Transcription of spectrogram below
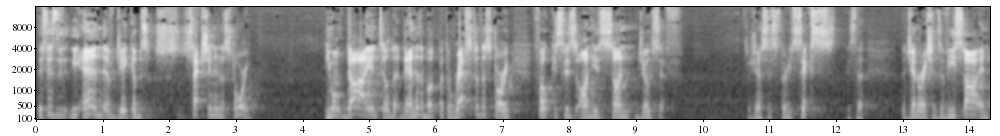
this is the end of Jacob's s- section in the story. He won't die until the, the end of the book, but the rest of the story focuses on his son Joseph. So Genesis 36 is the, the generations of Esau, and,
